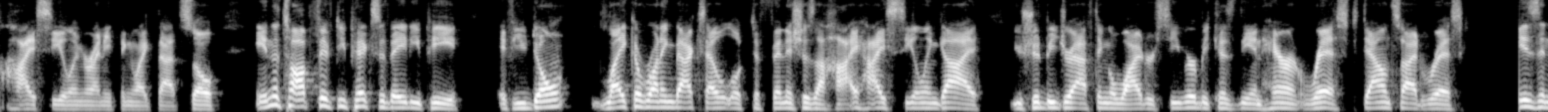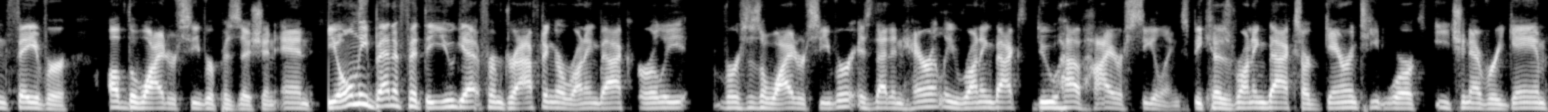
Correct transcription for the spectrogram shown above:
high ceiling or anything like that. So in the top 50 picks of ADP, if you don't like a running back's outlook to finish as a high, high ceiling guy, you should be drafting a wide receiver because the inherent risk, downside risk, is in favor of the wide receiver position. And the only benefit that you get from drafting a running back early versus a wide receiver is that inherently running backs do have higher ceilings because running backs are guaranteed work each and every game,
